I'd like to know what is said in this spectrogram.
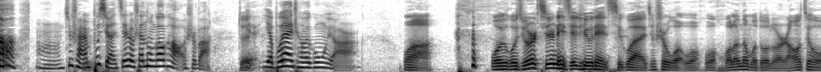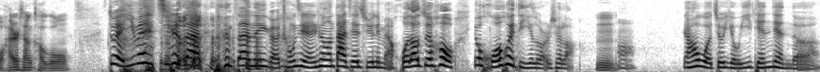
嗯，就反正不喜欢接受山东高考是吧？对，也也不愿意成为公务员。哇，我我觉得其实那结局有点奇怪，就是我我我活了那么多轮，然后最后我还是想考公。对，因为其实在，在那个重启人生的大结局里面，活到最后又活回第一轮去了。嗯嗯，然后我就有一点点的，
